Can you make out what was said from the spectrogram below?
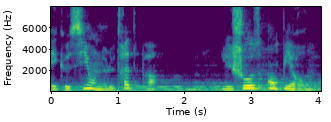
et que si on ne le traite pas, les choses empireront.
